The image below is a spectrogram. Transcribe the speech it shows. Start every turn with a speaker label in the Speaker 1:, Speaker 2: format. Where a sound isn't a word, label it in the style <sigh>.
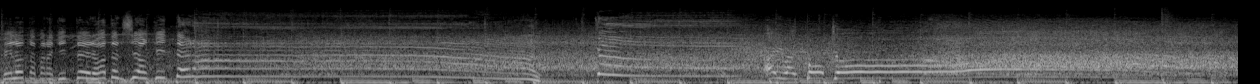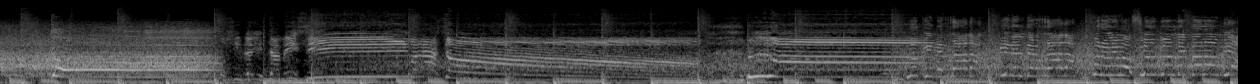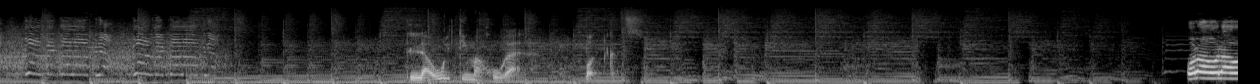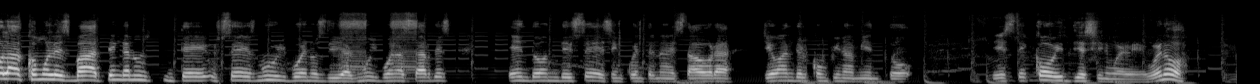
Speaker 1: Pelota para Quintero. Atención, Quintero.
Speaker 2: Ahí va el Pocho.
Speaker 3: La última jugada, podcast.
Speaker 4: Hola, hola, hola, ¿cómo les va? Tengan un- te- ustedes muy buenos días, muy buenas tardes, en donde ustedes se encuentren a esta hora llevando el confinamiento de este COVID-19. Bueno,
